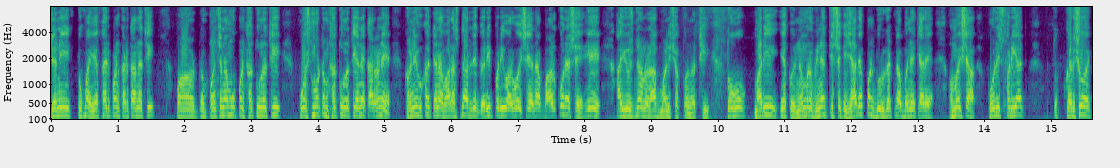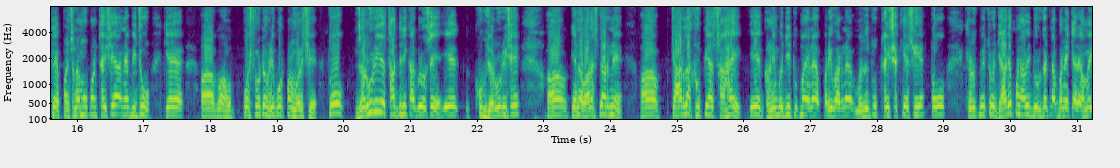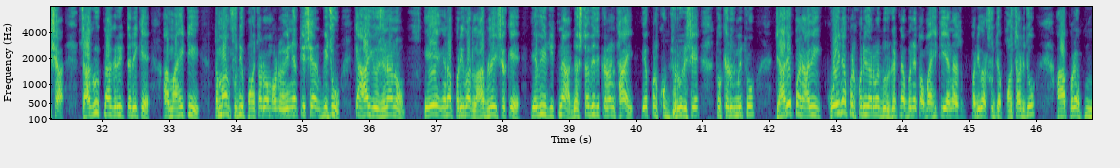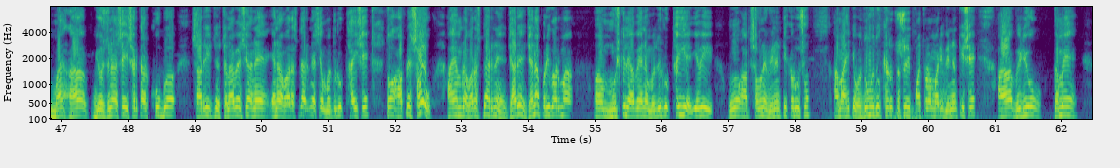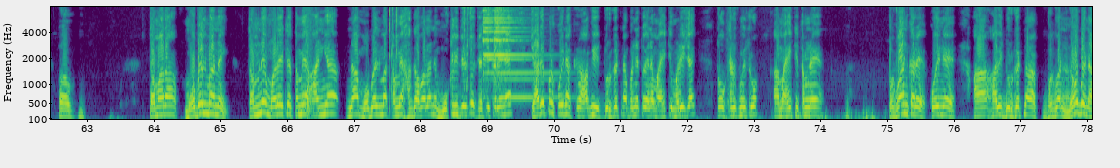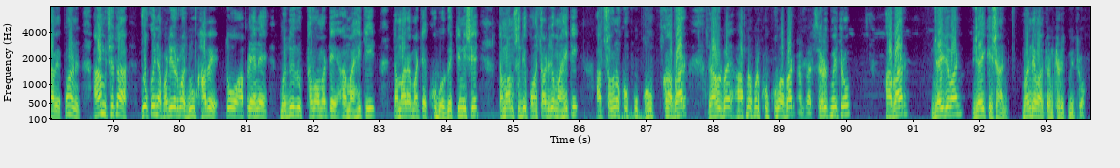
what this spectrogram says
જેની ટૂંકમાં એફઆઈઆર પણ કરતા નથી પંચનામું પણ થતું નથી, પોસ્ટમોર્ટમ થતું નથી એને કારણે ઘણી વખત એના વારસદાર જે ગરીબ પરિવાર હોય છે, એના બાળકોને છે, એ આ યોજનાનો લાભ મળી શકતો નથી. તો મારી એક નમ્ર વિનંતી છે કે જ્યારે પણ દુર્ઘટના બને ત્યારે હંમેશા પોલીસ ફરિયાદ કરશો એટલે પંચનામું પણ થશે અને બીજું કે પોસ્ટમોર્ટમ રિપોર્ટ પણ મળશે. તો જરૂરી જે સાદરી કાગળો છે, એ ખૂબ જરૂરી છે. એના વારસદારને ચાર લાખ રૂપિયા સહાય એ ઘણી બધી ટૂંકમાં એના પરિવારને મદદરૂપ થઈ શકીએ છીએ. તો ખેડૂત મિત્રો, જ્યારે પણ આવી દુર્ઘટના બને ત્યારે હંમેશા જાગૃત નાગરિક તરીકે આ માહિતી તમામ સુધી પહોંચાડવા માટે વિનંતી છે અને બીજું કે આ યોજનાનો એ એના પરિવાર લાભ લઈ શકે એવી રીતના દસ્તાવેજીકરણ થાય એ પણ ખૂબ જરૂરી છે. તો ખેડૂત મિત્રો, જ્યારે પણ આવી કોઈના પણ પરિવારમાં દુર્ઘટના બને તો આ માહિતી એના પરિવાર સુધી પહોંચાડજો. આ આ યોજના છે એ સરકાર ખૂબ સારી રીતે ચલાવે છે અને એના વારસદારને છે મદદરૂપ થાય છે. તો આપણે સૌ આ એમના વારસદારને જ્યારે જેના પરિવારમાં મુશ્કેલી આવે અને મદદરૂપ થઈએ એવી હું આપ સૌને વિનંતી કરું છું. આ માહિતી વધુ વધુ ખેડૂતો સુધી પહોંચવા મારી વિનંતી છે. આ વીડિયો તમે તમારા મોબાઈલમાં નહીં, તમને મળે એટલે તમે અન્યના મોબાઈલમાં તમે હગાવાલાને મોકલી દેજો, જેથી કરીને જ્યારે પણ કોઈને આવી દુર્ઘટના બને તો એને માહિતી મળી જાય. તો ખેડૂત મિત્રો, આ માહિતી તમને ભગવાન કરે કોઈને આ આવી દુર્ઘટના ભગવાન ન બનાવે પણ આમ છતાં જો કોઈના પરિવારમાં દુઃખ આવે તો આપણે એને મદદરૂપ થવા માટે આ માહિતી તમારા માટે ખૂબ અગત્યની છે. તમામ સુધી પહોંચાડજો માહિતી. આપ સૌનો ખૂબ ખૂબ ખૂબ આભાર. રાહુલભાઈ આપનો પણ ખૂબ ખૂબ આભાર. આભાર ખેડૂત મિત્રો આભાર. જય જવાન જય કિસાન. વંદે માતરમ ખેડૂત મિત્રો.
